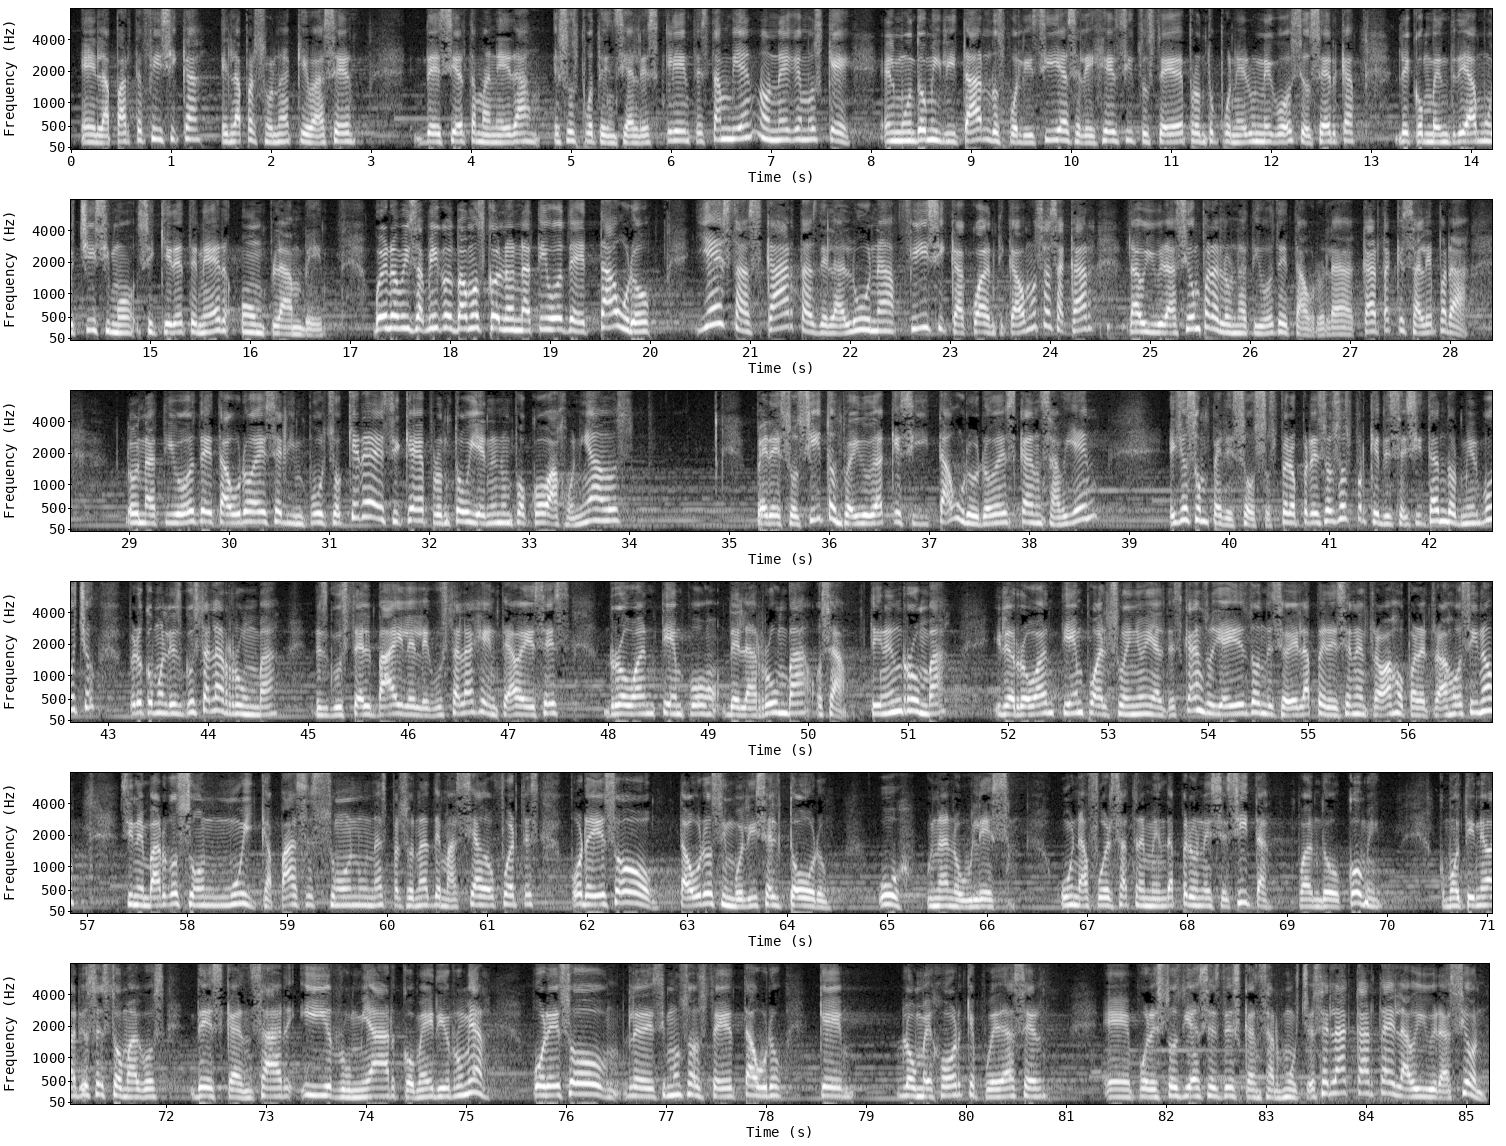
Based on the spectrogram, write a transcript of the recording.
en la parte física es la persona que va a ser de cierta manera esos potenciales clientes. También no neguemos que el mundo militar, los policías, el ejército, usted de pronto poner un negocio cerca, le convendría muchísimo si quiere tener un plan B. Bueno, mis amigos, vamos con los nativos de Tauro y estas cartas de la luna física cuántica. Vamos a sacar la vibración para los nativos de Tauro, la carta que sale para los nativos de Tauro es el impulso. Quiere decir que de pronto vienen un poco bajoneados, perezositos. No hay duda que si Tauro no descansa bien, ellos son perezosos, pero perezosos porque necesitan dormir mucho, pero como les gusta la rumba, les gusta el baile, les gusta la gente, a veces roban tiempo de la rumba, o sea, tienen rumba, y le roban tiempo al sueño y al descanso. Y ahí es donde se ve la pereza en el trabajo. Para el trabajo, si no. Sin embargo, son muy capaces, son unas personas demasiado fuertes. Por eso Tauro simboliza el toro. Uh, una nobleza, una fuerza tremenda, pero necesita cuando come, como tiene varios estómagos, descansar y rumiar, comer y rumiar. Por eso le decimos a usted, Tauro, que lo mejor que puede hacer eh, por estos días es descansar mucho. Esa es la carta de la vibración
